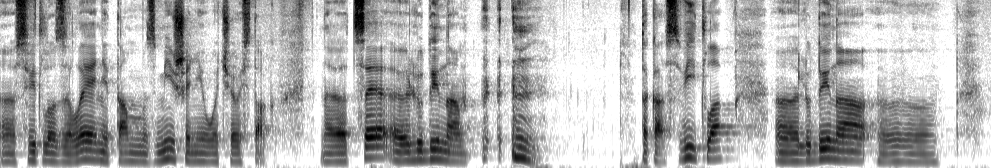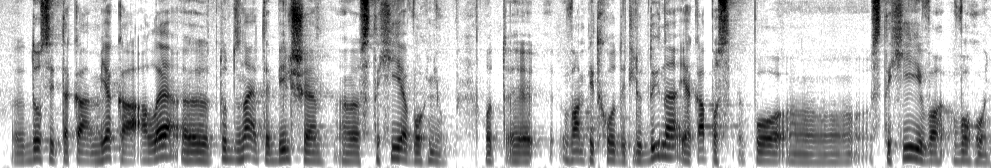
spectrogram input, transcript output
е, світло-зелені, там змішані очі, ось так. Е, Це людина така світла, людина досить така м'яка, але тут, знаєте, більше стихія вогню. От вам підходить людина, яка по, по стихії вогонь.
